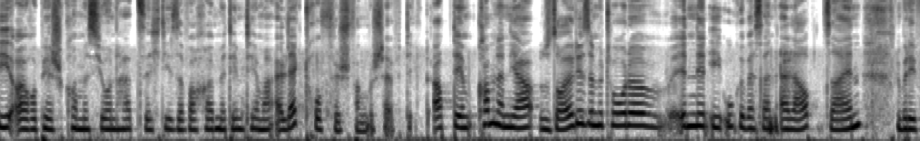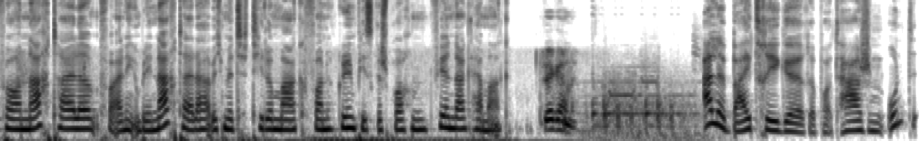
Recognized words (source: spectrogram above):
Die Europäische Kommission hat sich diese Woche mit dem Thema Elektrofischfang beschäftigt. Ab dem kommenden Jahr soll diese Methode in den EU-Gewässern erlaubt sein. Über die Vor- und Nachteile, vor allen Dingen über die Nachteile, habe ich mit Thilo Mark von Greenpeace gesprochen. Vielen Dank, Herr Mark. Sehr gerne. Alle Beiträge, Reportagen und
